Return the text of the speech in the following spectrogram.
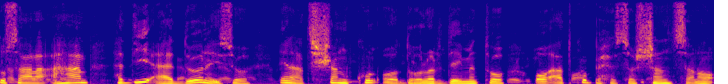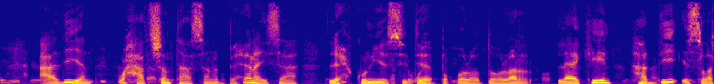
tusaale ahaan haddii aad doonayso inaad shan kun oo dollar deymato oo aad ku bixiso shan sano caadiyan waxaad shantaas sano bixinaysaa lix kun iyo siddeed boqol oo dollar. Laakiin haddii isla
